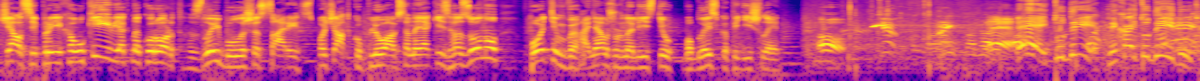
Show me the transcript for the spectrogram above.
Челсі приїхав у Київ як на курорт. Злий був лише Сарі. Спочатку плювався на якісь газону, потім виганяв журналістів, бо близько підійшли. Ей, туди! Нехай туди йдуть.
